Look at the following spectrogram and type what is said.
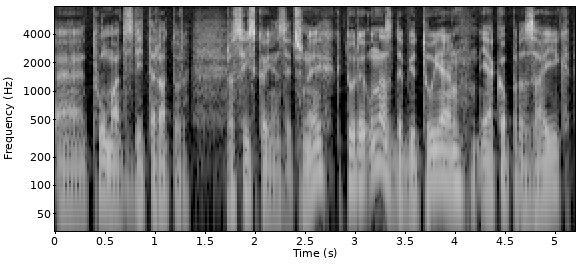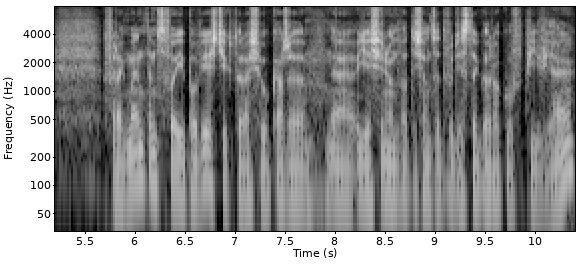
e, tłumacz z literatur rosyjskojęzycznych, który u nas debiutuje jako prozaik fragmentem swojej powieści, która się ukaże jesienią 2020 roku w Piwie.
